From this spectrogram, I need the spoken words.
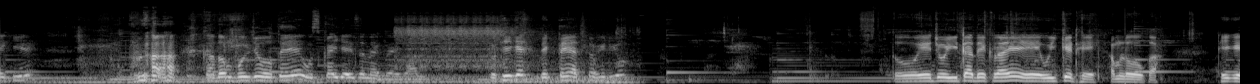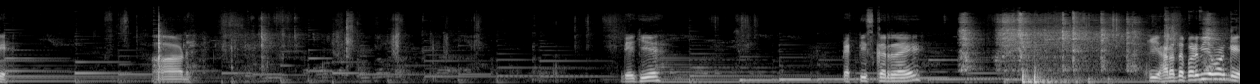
देखिए पूरा कदम फूल जो होते हैं उसका ही जैसा लग रहा है बाल तो ठीक है देखते हैं आज का वीडियो तो ये जो ईटा देख रहा है ये विकेट है हम लोगों का ठीक है और देखिए। प्रैक्टिस कर रहे कि हराते तो पर भी है वहाँ के?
